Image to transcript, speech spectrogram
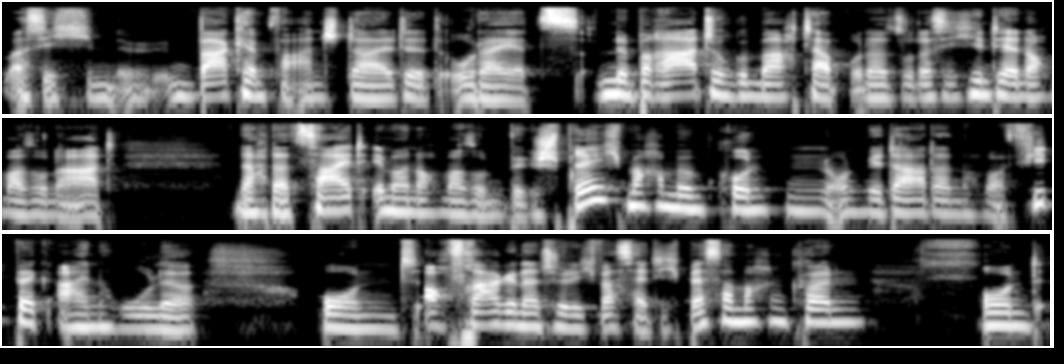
was ich ein Barcamp veranstaltet oder jetzt eine Beratung gemacht habe oder so, dass ich hinterher noch mal so eine Art nach einer Zeit immer noch mal so ein Gespräch mache mit dem Kunden und mir da dann noch mal Feedback einhole und auch frage natürlich, was hätte ich besser machen können und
